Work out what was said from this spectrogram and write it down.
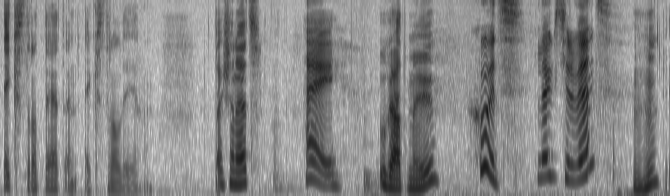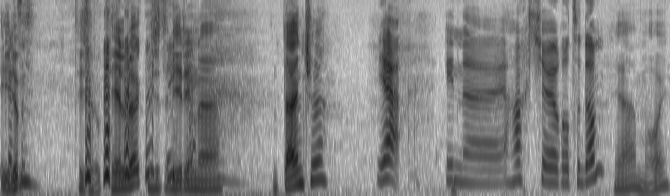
extra tijd en extra leven. Dag Jeannette, Hey, hoe gaat het met u? Goed. Leuk dat je er bent. Mhm, idem. Het is hier ook heel leuk. We zitten hier in eh, een tuintje. Ja, in eh, Hartje Rotterdam. Ja, mooi.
